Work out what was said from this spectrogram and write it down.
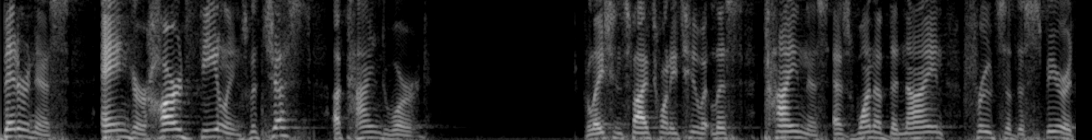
bitterness, anger, hard feelings with just a kind word. Galatians 5:22 it lists kindness as one of the nine fruits of the spirit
